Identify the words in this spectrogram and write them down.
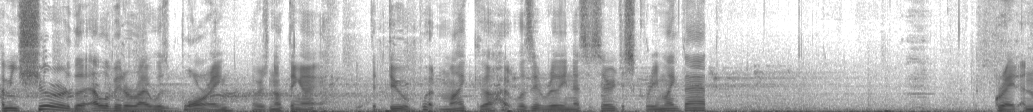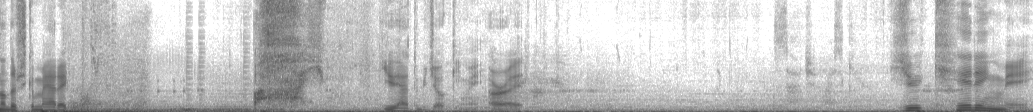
I mean, sure, the elevator ride was boring. There was nothing I could do, but my god, was it really necessary to scream like that? Great, another schematic. Ah, you, you have to be joking me. Alright. You're kidding me.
